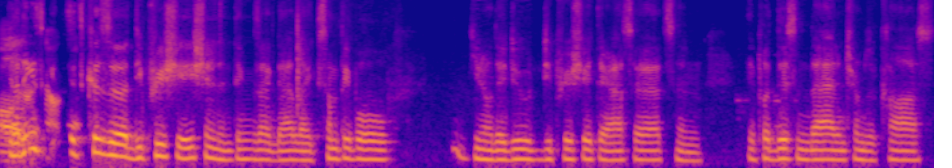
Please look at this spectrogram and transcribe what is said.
Yeah, I think it's accounts. it's because of depreciation and things like that. Like some people, you know, they do depreciate their assets and they put this and that in terms of costs.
